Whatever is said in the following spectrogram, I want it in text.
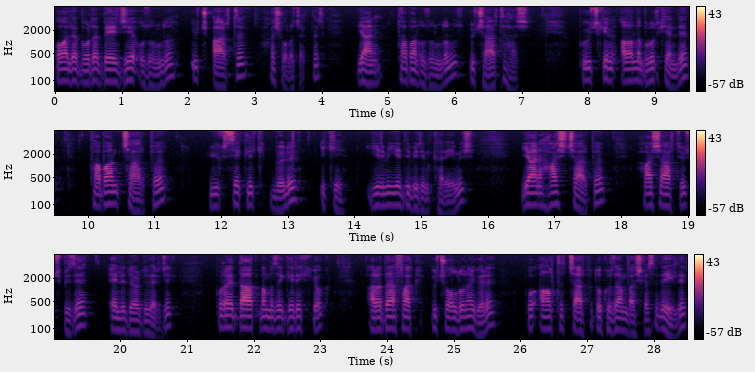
o halde burada BC uzunluğu 3 artı H olacaktır. Yani taban uzunluğumuz 3 artı H. Bu üçgenin alanını bulurken de taban çarpı yükseklik bölü 2 27 birim kareymiş. Yani H çarpı H artı 3 bize 54'ü verecek. Burayı dağıtmamıza gerek yok. Arada fark 3 olduğuna göre bu 6 çarpı 9'dan başkası değildir.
